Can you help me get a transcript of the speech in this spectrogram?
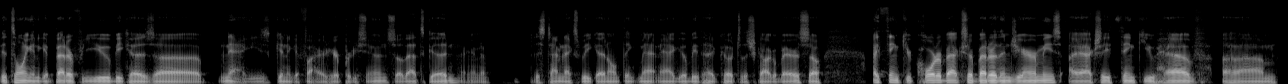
it's only gonna get better for you because uh, Nagy's gonna get fired here pretty soon, so that's good. They're gonna this time next week. I don't think Matt Nagy will be the head coach of the Chicago Bears, so I think your quarterbacks are better than Jeremy's. I actually think you have um,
